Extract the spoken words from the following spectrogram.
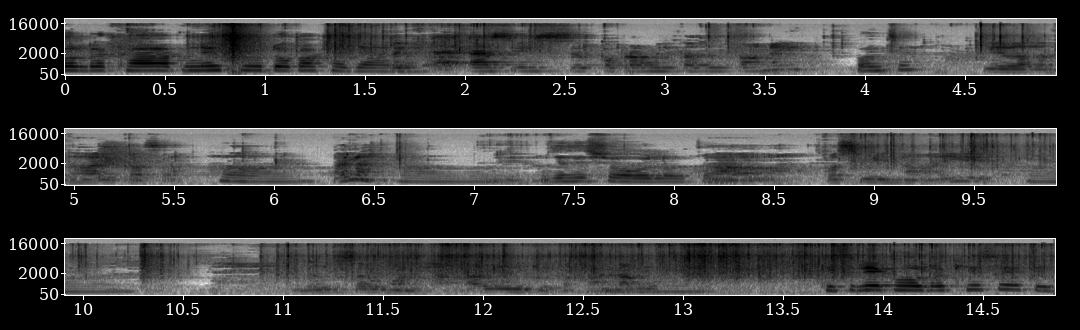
खोल रखा है अपने सूटों का खजाना ऐसे कपड़ा मिलता जुलता नहीं। कौन सा? ये वाला धारी का सा। हाँ। है ना? हाँ। जैसे शॉल होता है। हाँ पश्मीना है। ये हाँ जल्दी सलमान अभी इनके पता ना। किस लिए खोल रखी है सेटी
